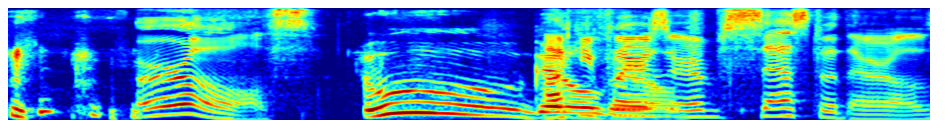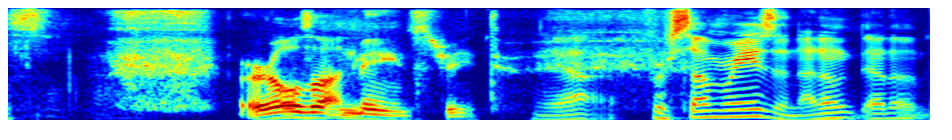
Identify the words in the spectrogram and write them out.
Earls. Ooh, good hockey players Earls. are obsessed with Earls. Earls on Main Street. Yeah, for some reason, I don't, I don't.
